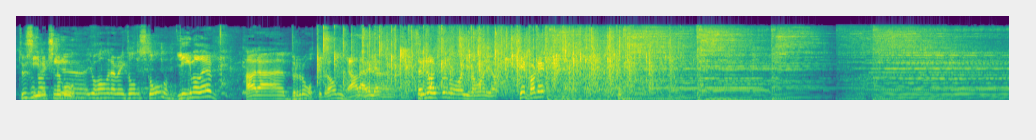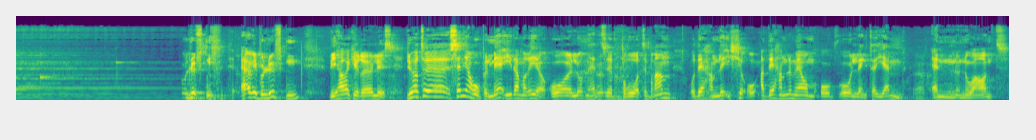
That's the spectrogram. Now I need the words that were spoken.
Tusen Sivertsen takk, eh, Johan Remington Ståhl. Like måte. Her er Bråtebrann. Ja, det er vel det. opp Senja Open og Ida Maria. Kjempeartig. På luften. Er vi på luften? Vi har ikke rødlys. Du hørte Senjahopen med Ida Maria, og låten het 'Bråtebrann'. Og det handler, om- det handler mer om å, å lengte hjem enn noe annet.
